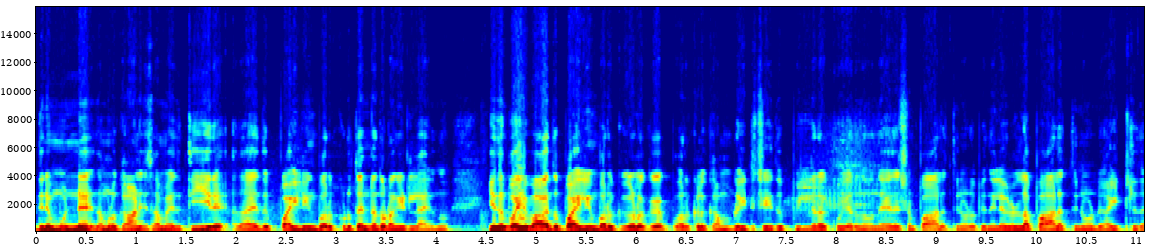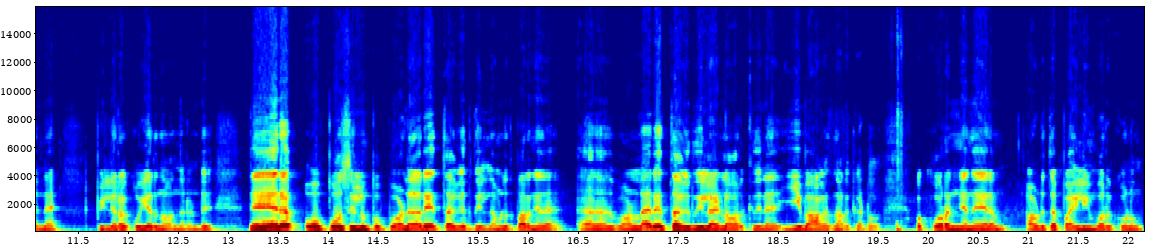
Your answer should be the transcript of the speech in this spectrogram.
ഇതിന് മുന്നേ നമ്മൾ കാണിച്ച സമയത്ത് തീരെ അതായത് പൈലിംഗ് വർക്കുകൾ തന്നെ തുടങ്ങിയിട്ടില്ലായിരുന്നു. ഇന്നിപ്പോൾ ഈ ഭാഗത്ത് പൈലിംഗ് വർക്കുകളൊക്കെ വർക്കുകൾ കംപ്ലീറ്റ് ചെയ്ത് പില്ലറൊക്കെ ഉയർന്നു വന്ന് ഏകദേശം പാലത്തിനോട് ഇപ്പോൾ നിലവിലുള്ള പാലത്തിനോട് ഹൈറ്റിൽ തന്നെ പില്ലറൊക്കെ ഉയർന്നു വന്നിട്ടുണ്ട്. നേരെ ഓപ്പോസിറ്റിലും ഇപ്പോൾ വളരെ തകൃതിയിൽ നമ്മൾ പറഞ്ഞത് വളരെ തകൃതിയിലായിട്ടുള്ള വർക്ക് ഇതിനെ ഈ ഭാഗത്ത് നടക്കട്ടോ അപ്പോൾ കുറഞ്ഞ നേരം അവിടുത്തെ പൈലിംഗ് വർക്കുകളും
